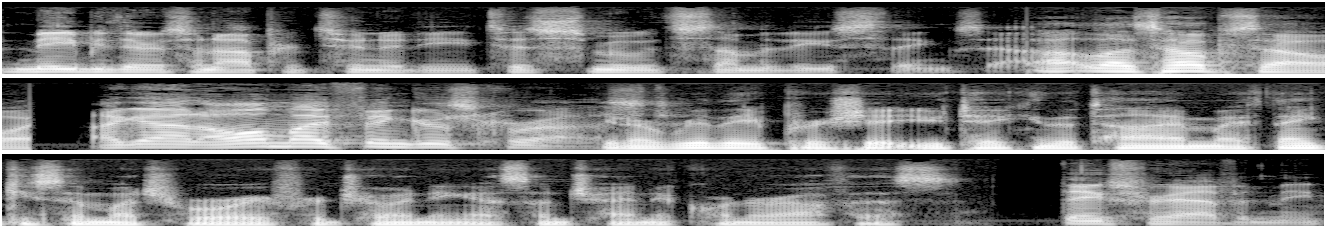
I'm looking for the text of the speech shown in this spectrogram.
maybe there's an opportunity to smooth some of these things out. Uh, let's hope so. I got all my fingers crossed. You know, really appreciate you taking the time. I thank you so much, Rory, for joining us on China Corner Office. Thanks for having me.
